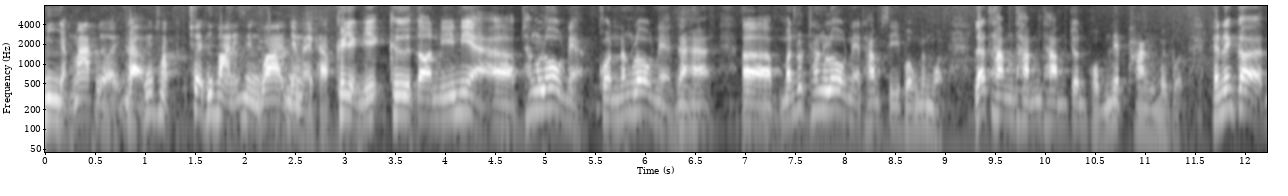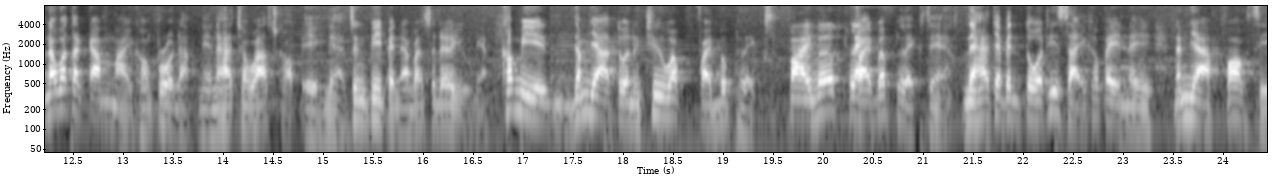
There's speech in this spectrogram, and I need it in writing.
มีอย่างมากเลยอครัยากบให้พี่อมศักดิ์ช่วยอธิบายนิดนึงว่ายังไงครับ คืออย่างนี้คือตอนนี้เนี่ยเอ่อทั้งโลกเนี่ยคนทั้งโลกเนี่ยนะฮะเอ่อ มนุษย์ทั้งโลกเนี่ยทำสีผมกันหมด แล้วทำทำทำจนผมเนี่ยพังไปหมดฉะนั้นก็นวัตกรรมใหม่ของ Product เนี่ยนะฮะชวาสคอปเองเนี่ยซึ่งพี่เป็น Ambassador อยู่เนี่ยเขามีน้ำยาตัวหนึ่งชื่อว่า Fiberplex Fiber Plex Fiberplex เนี่ยนะฮะจะเป็นตัวที่ใส่เข้าไปในน้ำยาฟอกสี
